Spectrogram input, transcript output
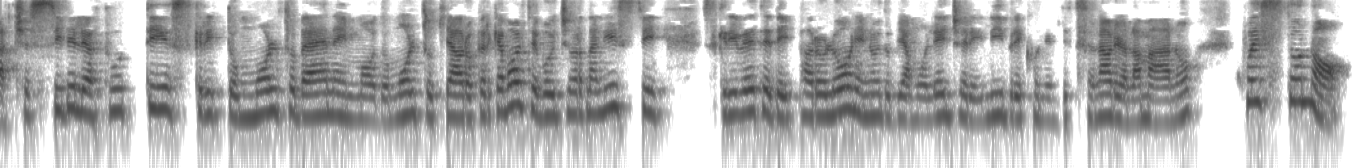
accessibile a tutti, scritto molto bene, in modo molto chiaro, perché a volte voi giornalisti scrivete dei paroloni e noi dobbiamo leggere i libri con il dizionario alla mano. Questo no.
